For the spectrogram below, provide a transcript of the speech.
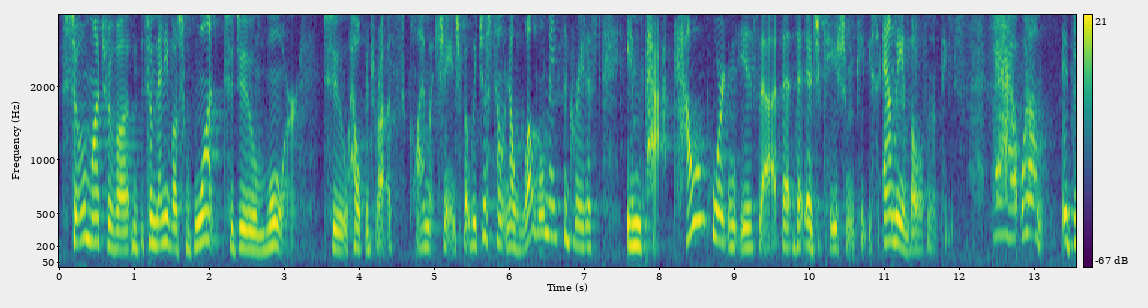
so much of a, so many of us want to do more to help address climate change, but we just don't know what will make the greatest impact. How important is that, that, that education piece and the involvement piece? Yeah, well, it's,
